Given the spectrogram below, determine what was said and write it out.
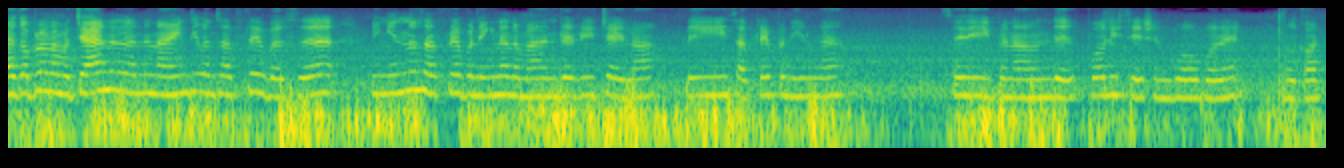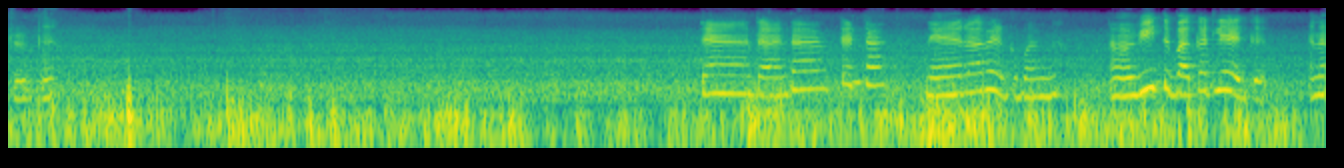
அதுக்கப்புறம் நம்ம சேனல் வந்து நைன்டி ஒன் சப்ஸ்கிரைபர்ஸு நீங்கள் இன்னும் சப்ஸ்கிரைப் பண்ணிங்கன்னா நம்ம ஹண்ட்ரட் ரீச் ஆயிடலாம். ப்ளீஸ் சப்ஸ்கிரைப் பண்ணிடுங்க. சரி இப்போ நான் வந்து போலீஸ் ஸ்டேஷன் போக போகிறேன் உங்களுக்கு காட்டுருக்கு நேராகவே இருக்குது பாருங்க. நம்ம வீட்டு பக்கத்துலேயே இருக்குது ஏன்னா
